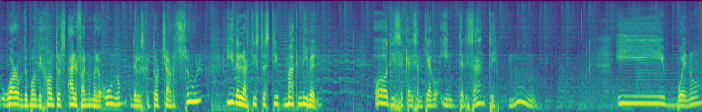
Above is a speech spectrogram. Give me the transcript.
War of the Bounty Hunters Alpha número 1 del escritor Charles Soule y del artista Steve McNiven. Oh, dice Cari Santiago, interesante. Mm. Y bueno,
